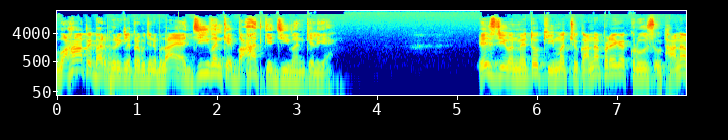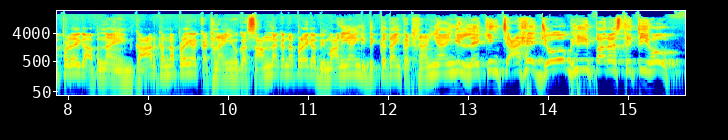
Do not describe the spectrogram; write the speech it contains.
वहाँ पे भरपूरी के लिए प्रभु जी ने बुलाया है, जीवन के बाद के जीवन के लिए। इस जीवन में तो कीमत चुकाना पड़ेगा, क्रूज उठाना पड़ेगा, अपना इनकार करना पड़ेगा, कठिनाइयों का सामना करना पड़ेगा, बीमारियाँ आएँगी, दिक्कत आएँगी, कठिनाइयाँ आएँगी, लेकिन चाहे जो भी परिस्थिति हो,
